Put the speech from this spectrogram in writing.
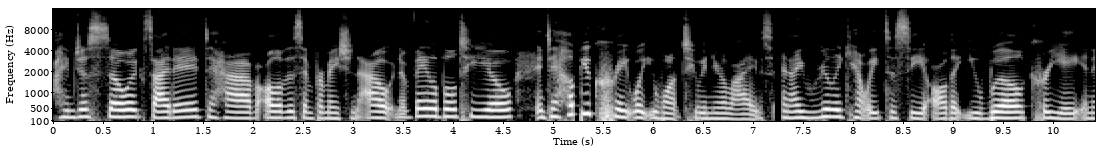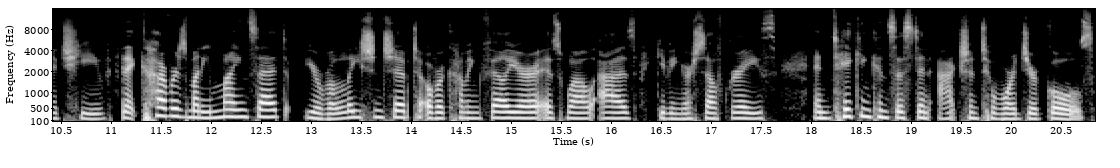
I'm just so excited to have all of this information out and available to you and to help you create what you want to in your lives. And I really can't wait to see all that you will create and achieve. And it covers money mindset, your relationship to overcoming failure, as well as giving yourself grace and taking consistent action towards your goals.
